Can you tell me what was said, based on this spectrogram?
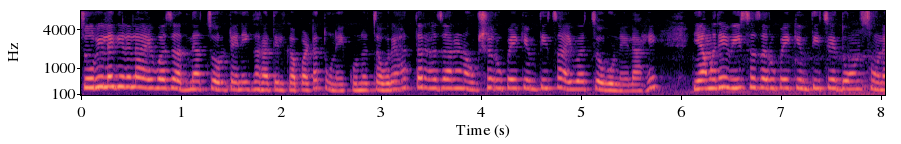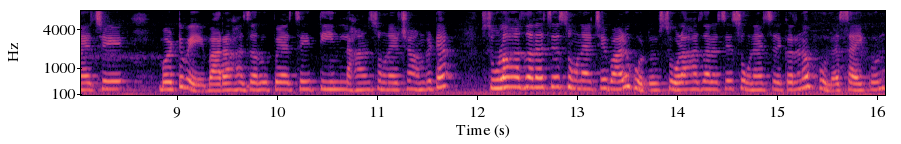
चोरीला गेलेला ऐवज अज्ञात चोरट्यांनी घरातील कपाटातून एकूण चौऱ्याहत्तर हजार नऊशे रुपये किमतीचा ऐवज चोरून नेला आहे. यामध्ये वीस हजार रुपये किमतीचे दोन सोन्याचे बटवे बारा हजार रुपयाचे तीन लहान सोन्याच्या अंगठ्या सोळा हजाराचे सोन्याचे बाळगोट सोळा हजाराचे सोन्याचे कर्णफूल असा एकूण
